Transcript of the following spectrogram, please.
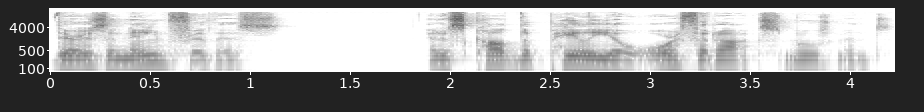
There is a name for this. It is called the Paleo Orthodox movement.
